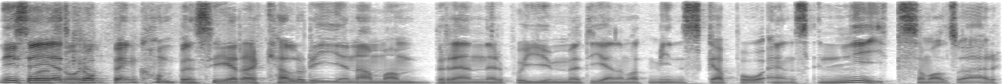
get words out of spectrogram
Ni säger att kroppen kompenserar kalorierna man bränner på gymmet genom att minska på ens NEAT som alltså är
